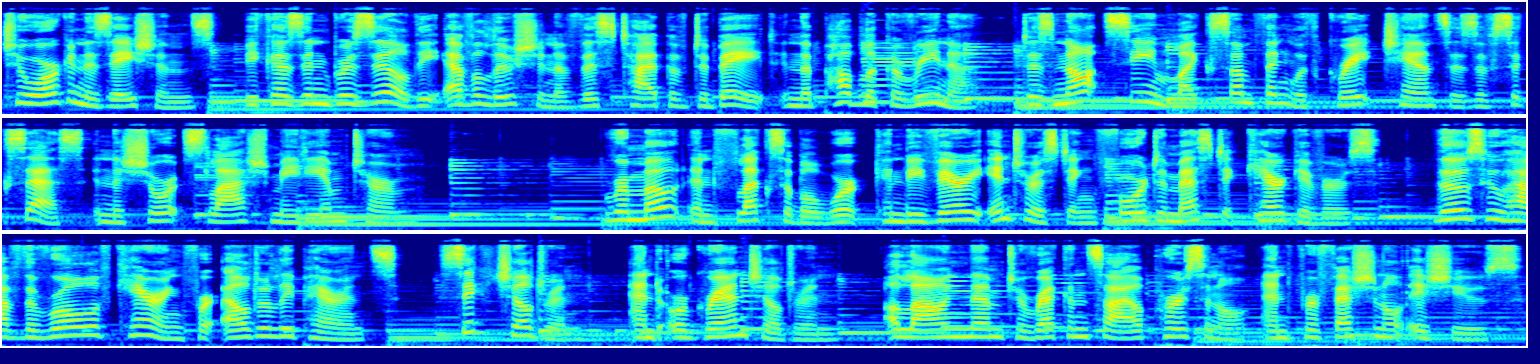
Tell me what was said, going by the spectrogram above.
to organizations, because in Brazil the evolution of this type of debate in the public arena does not seem like something with great chances of success in the short slash medium term. Remote and flexible work can be very interesting for domestic caregivers, those who have the role of caring for elderly parents, sick children, and or grandchildren, allowing them to reconcile personal and professional issues.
